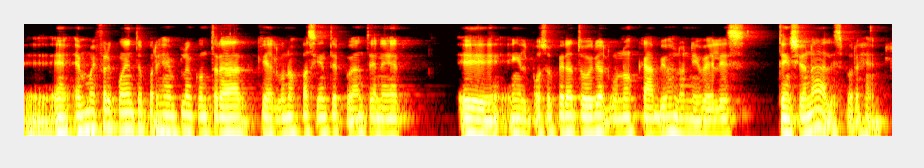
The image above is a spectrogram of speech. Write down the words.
Eh, es muy frecuente, por ejemplo, encontrar que algunos pacientes puedan tener eh, en el postoperatorio algunos cambios en los niveles tensionales, por ejemplo,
